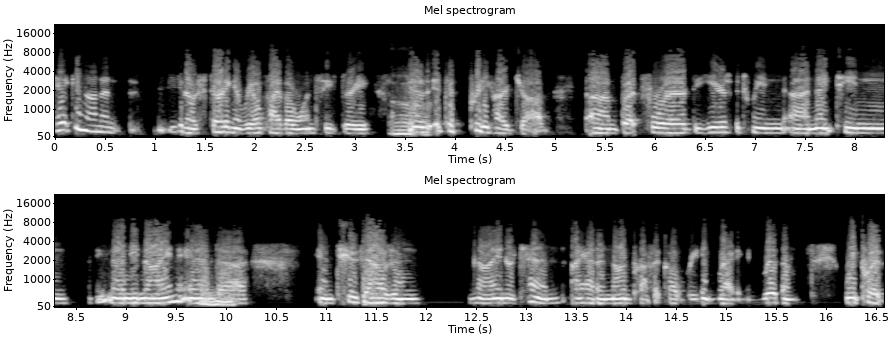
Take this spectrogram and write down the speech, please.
taking on an, you know, starting a real 501c3 is it's a pretty hard job. Um, but for the years between uh, 19, I think 99 and Mhm. uh, and 2009 or 10, I had a nonprofit called Reading, Writing, and Rhythm. We put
